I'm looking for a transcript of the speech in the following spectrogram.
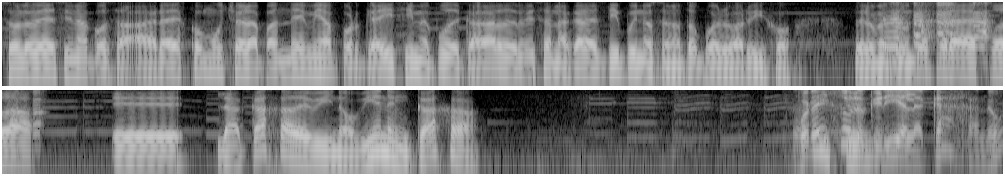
Solo voy a decir una cosa, agradezco mucho a la pandemia porque ahí sí me pude cagar de risa en la cara del tipo y no se notó por el barbijo. Pero me preguntó fuera de joda, eh, ¿la caja de vino viene en caja? Por ahí solo quería la caja, ¿no?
